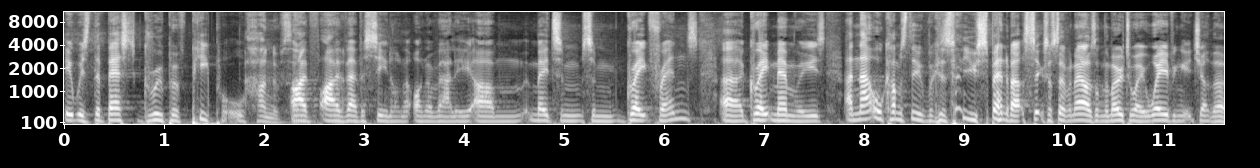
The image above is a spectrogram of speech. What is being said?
it was the best group of people Hundred percent. I've I've ever seen on a, on a rally. Um, um, made some some great friends, uh, great memories, and that all comes through because you spend about six or seven hours on the motorway waving at each other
